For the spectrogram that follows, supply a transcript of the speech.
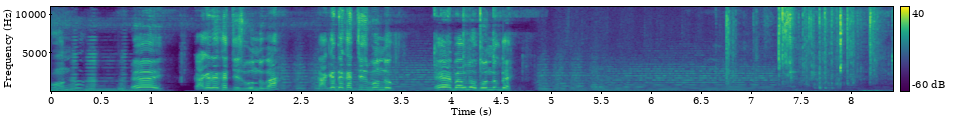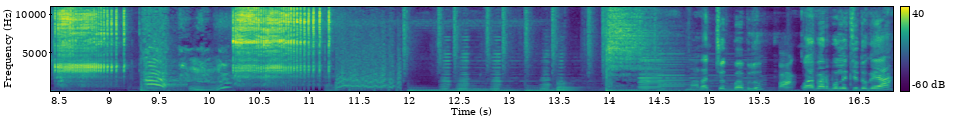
বন্দুক? এই কাকে দেখাচ্ছিস বন্দুক হ্যাঁ? কাকে দেখাচ্ছিস বন্দুক? এ বাবলু বন্দুক দে। মাদার চোদ বাবলু কয়বার বলেছি তোকে হ্যাঁ?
